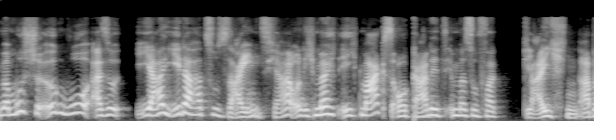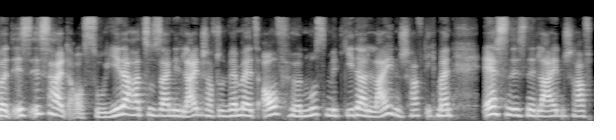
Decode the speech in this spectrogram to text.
man muss schon irgendwo, also ja, jeder hat so seins, ja. Und ich möchte, ich mag es auch gar nicht immer so vergleichen. Aber es ist halt auch so. Jeder hat so seine Leidenschaft. Und wenn man jetzt aufhören muss mit jeder Leidenschaft, ich meine, Essen ist eine Leidenschaft,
